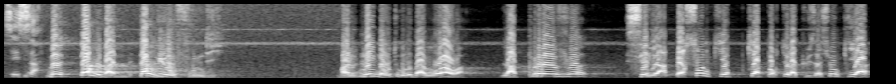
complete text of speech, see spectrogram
C'est ça. Mais ntango ntango yo ofundi ndenge nauti koloba yango awa la preuve c'est la personne qui a, qui a porté l'accusation qui a,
